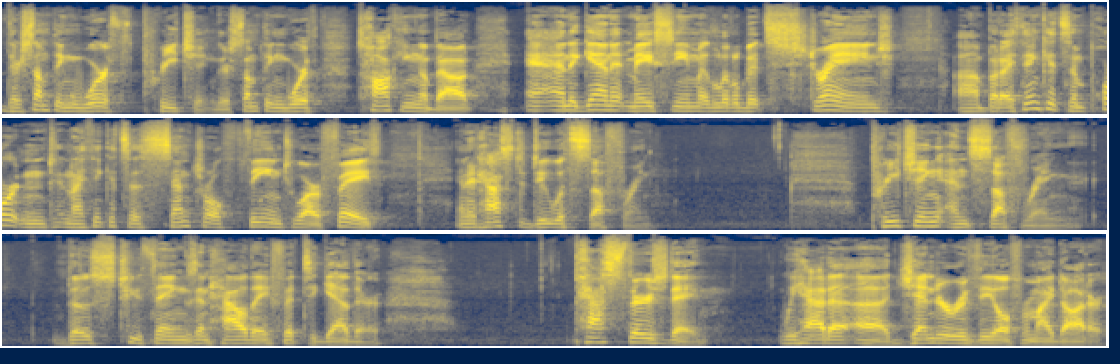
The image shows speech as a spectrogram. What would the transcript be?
there's something worth preaching. There's something worth talking about. And again, it may seem a little bit strange uh, but I think it's important, and I think it's a central theme to our faith, and it has to do with suffering. Preaching and suffering, those two things and how they fit together. Past Thursday, we had a, a gender reveal for my daughter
